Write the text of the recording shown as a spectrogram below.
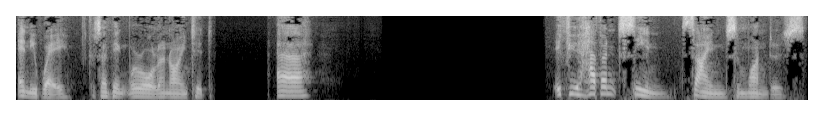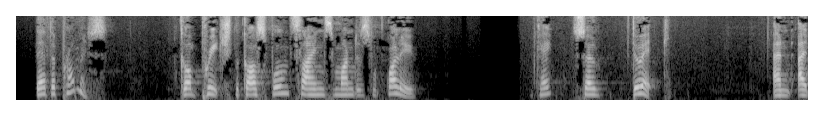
anyway, because I think we're all anointed. Uh, if you haven't seen signs and wonders, they're the promise. Go and preach the gospel, and signs and wonders will follow. Okay? So do it. And I,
